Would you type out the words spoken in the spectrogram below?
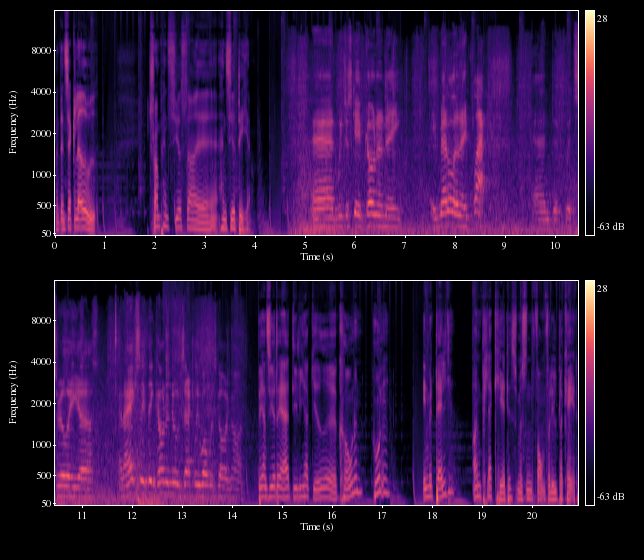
Men den ser glad ud. Trump han siger så, øh, han siger det her. and we just gave Conan a, a medal and a plaque. And it's really, uh, and I actually think Conan knew exactly what was going on. Det han siger, det er, at de lige har givet øh, Conan, hunden, en medalje og en plakette, som er sådan en form for lille plakat.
